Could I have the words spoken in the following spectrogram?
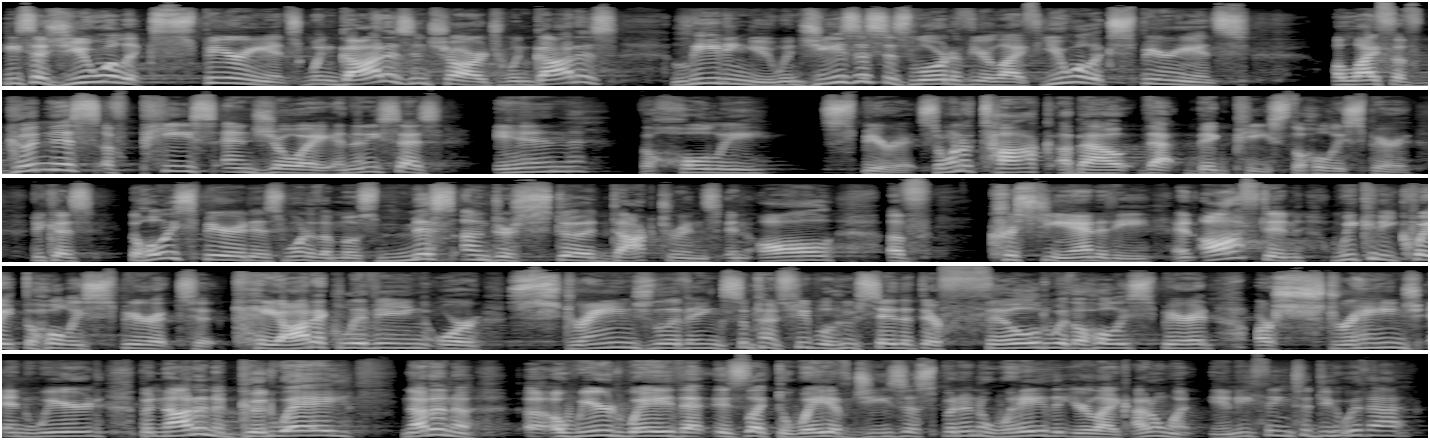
He says, You will experience, when God is in charge, when God is leading you, when Jesus is Lord of your life, you will experience a life of goodness, of peace, and joy. And then he says, In the Holy Spirit. So I want to talk about that big piece, the Holy Spirit, because the Holy Spirit is one of the most misunderstood doctrines in all of Christianity. And often we can equate the Holy Spirit to chaotic living or strange living. Sometimes people who say that they're filled with the Holy Spirit are strange and weird, but not in a good way, not in a, a weird way that is like the way of Jesus, but in a way that you're like, I don't want anything to do with that.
